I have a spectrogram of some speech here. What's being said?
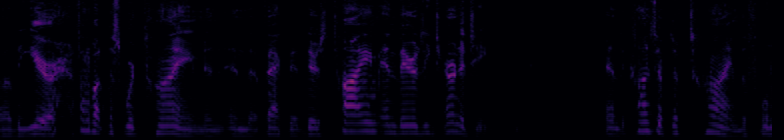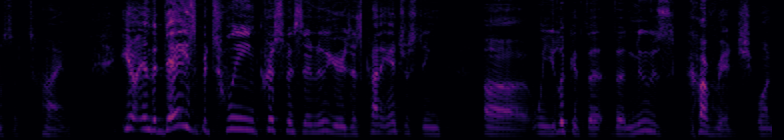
uh, the year. I thought about this word time and, and the fact that there's time and there's eternity. And the concept of time, the fullness of time. You know, in the days between Christmas and New Year's, it's kind of interesting uh, when you look at the, the news coverage on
